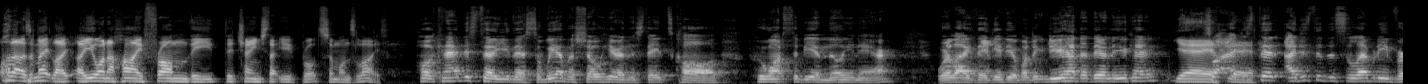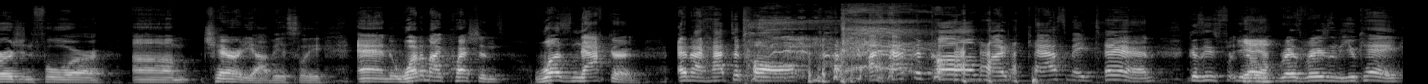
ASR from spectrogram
Oh, that was amazing! Like, are you on a high from the the change that you've brought someone's life? Oh, can I just tell you this? So we have a show here in the states called "Who Wants to Be a Millionaire." Where like they give you a bunch of. Do you have that there in the UK? Yeah. So yeah, I yeah. just did. I just did the celebrity version for um, charity, obviously. And one of my questions was knackered. And I had to call, I had to call my castmate Tan, because he's, you know, Yeah, raised in the UK,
